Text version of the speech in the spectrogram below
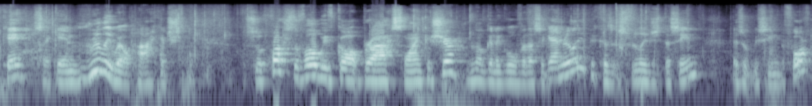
Okay, so again, really well packaged. So first of all, we've got Brass Lancashire. I'm not going to go over this again really, because it's really just the same as what we've seen before.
